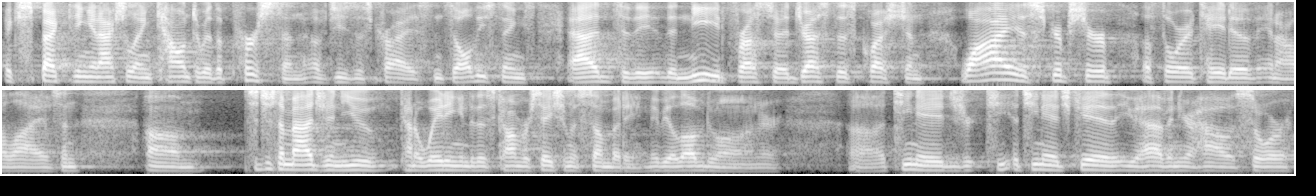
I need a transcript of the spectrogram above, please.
expecting an actual encounter with a person of Jesus Christ. And so all these things add to the, the need for us to address this question why is Scripture authoritative in our lives? And um, so just imagine you kind of wading into this conversation with somebody, maybe a loved one or a teenage, a teenage kid that you have in your house or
